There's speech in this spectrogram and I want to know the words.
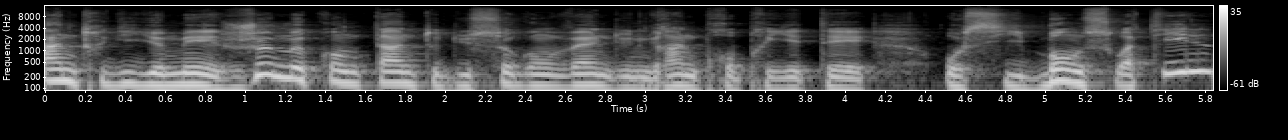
entre guillemets, je me contente du second vin d'une grande propriété, aussi bon soit-il,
